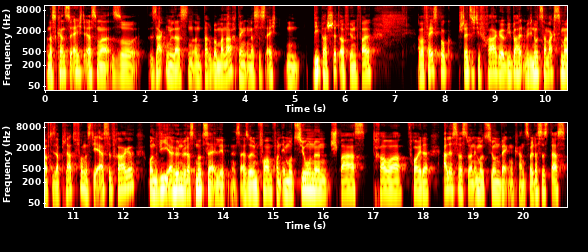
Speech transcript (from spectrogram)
Und das kannst du echt erstmal so sacken lassen und darüber mal nachdenken. Das ist echt ein deeper Shit auf jeden Fall. Aber Facebook stellt sich die Frage, wie behalten wir die Nutzer maximal auf dieser Plattform? Das ist die erste Frage. Und wie erhöhen wir das Nutzererlebnis? Also in Form von Emotionen, Spaß, Trauer, Freude, alles, was du an Emotionen wecken kannst. Weil das ist das,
